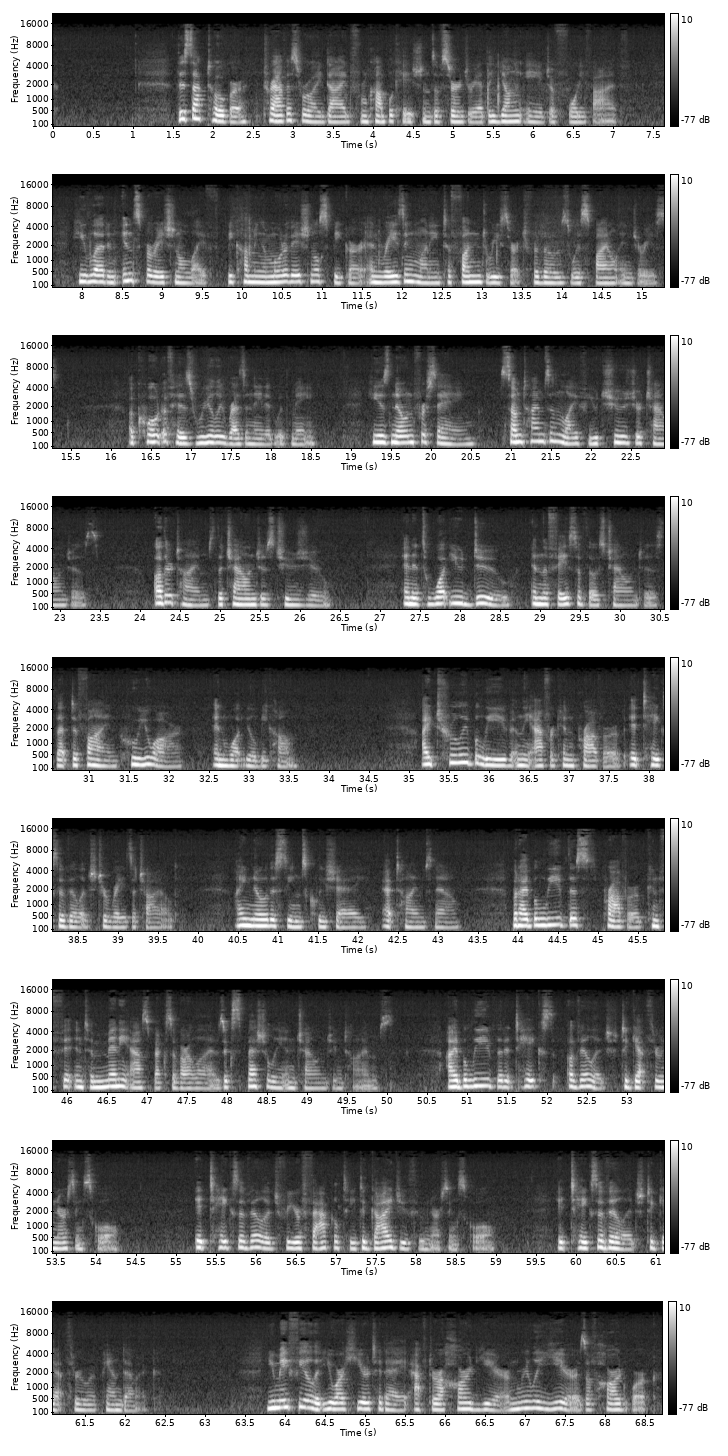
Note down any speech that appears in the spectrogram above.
This October, Travis Roy died from complications of surgery at the young age of 45. He led an inspirational life, becoming a motivational speaker and raising money to fund research for those with spinal injuries. A quote of his really resonated with me. He is known for saying, Sometimes in life you choose your challenges, other times the challenges choose you. And it's what you do in the face of those challenges that define who you are and what you'll become. I truly believe in the African proverb, it takes a village to raise a child. I know this seems cliche at times now, but I believe this proverb can fit into many aspects of our lives, especially in challenging times. I believe that it takes a village to get through nursing school. It takes a village for your faculty to guide you through nursing school. It takes a village to get through a pandemic. You may feel that you are here today after a hard year and really years of hard work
